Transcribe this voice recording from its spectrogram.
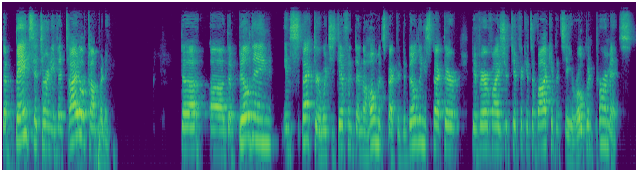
the bank's attorney, the title company, the uh, the building inspector, which is different than the home inspector, the building inspector to verify certificates of occupancy or open permits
